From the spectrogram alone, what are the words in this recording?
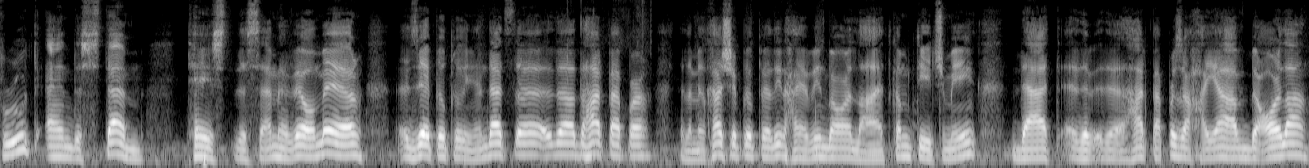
fruit and the stem taste the same. הווה אומר, ze. And that's the, the, the hot pepper. Come teach me that the, the hot peppers are hayav be'orla.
